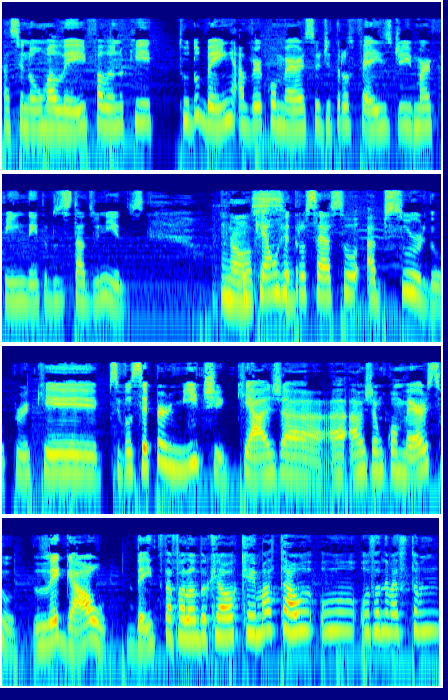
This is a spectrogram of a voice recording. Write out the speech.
assinou uma lei falando que tudo bem haver comércio de troféus de marfim dentro dos Estados Unidos. Nossa. O que é um retrocesso absurdo, porque se você permite que haja, haja um comércio legal dentro Você tá falando que é ok matar o- os animais que estão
